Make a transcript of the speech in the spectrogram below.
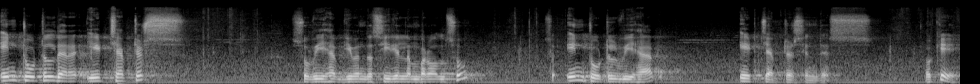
In total there are 8 chapters. So we have given the serial number also. So in total we have 8 chapters in this. Okay.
